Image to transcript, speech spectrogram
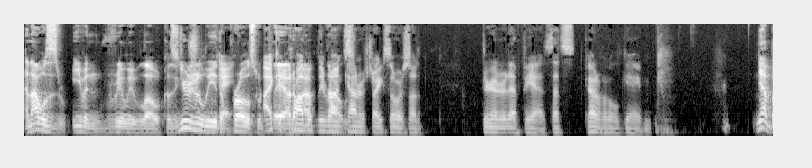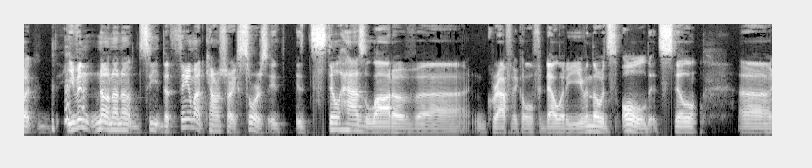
And that was even really low because usually the pros would play I could probably run Counter Strike Source on 300 FPS. That's kind of an old game. Yeah, but even no, no, no. See, the thing about Counter Strike Source, it it still has a lot of uh, graphical fidelity. Even though it's old, it's still uh,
